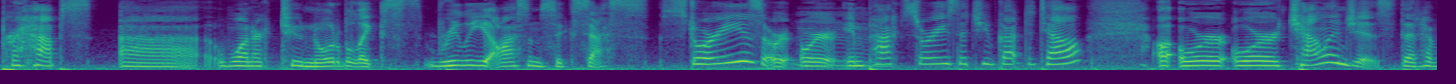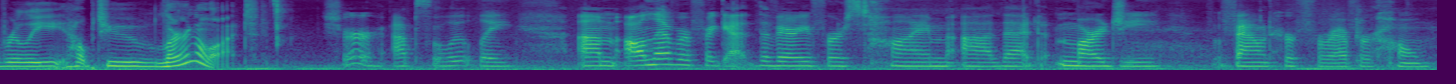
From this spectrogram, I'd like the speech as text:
perhaps uh, one or two notable, like really awesome success stories or, or impact stories that you've got to tell, uh, or or challenges that have really helped you learn a lot. Sure, absolutely. Um, I'll never forget the very first time uh, that Margie found her forever home.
